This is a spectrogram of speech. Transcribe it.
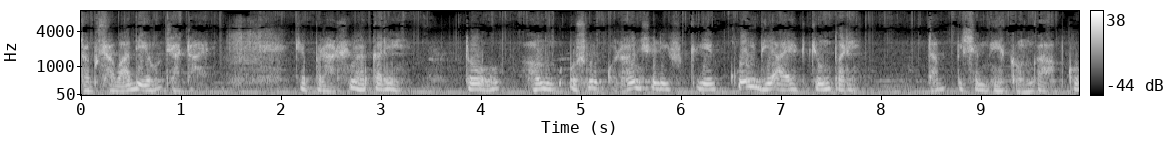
तब सवाल ये हो जाता है कि प्रार्थना करें तो हम उसमें कुरान शरीफ की कोई भी आयत क्यों पढ़े? तब भी मैं कहूँगा आपको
